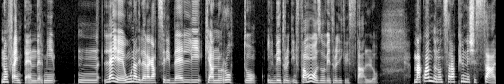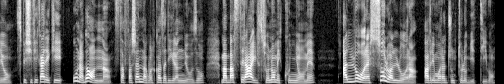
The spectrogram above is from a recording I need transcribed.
Non fraintendermi, mh, mm, lei è una delle ragazze ribelli che hanno rotto il, vetro, il famoso vetro di cristallo ma quando non sarà più necessario specificare che una donna sta facendo qualcosa di grandioso, ma basterà il suo nome e cognome, allora e solo allora avremo raggiunto l'obiettivo.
